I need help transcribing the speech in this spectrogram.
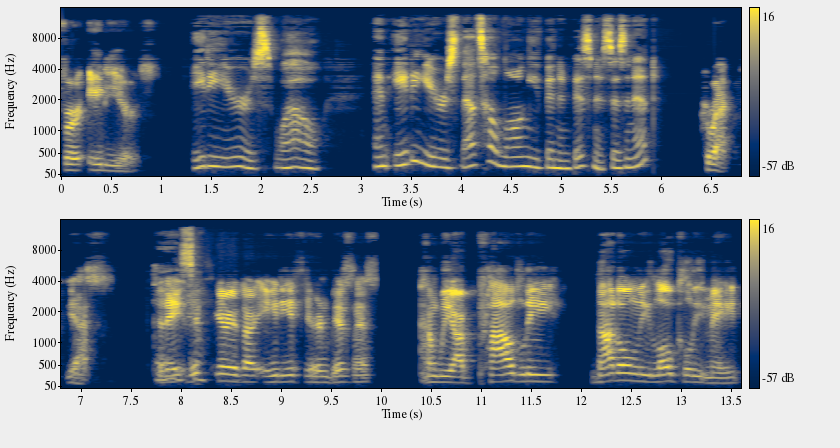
for 80 years. 80 years. Wow. And 80 years, that's how long you've been in business, isn't it? Correct. Yes. Today, so- this year is our 80th year in business, and we are proudly not only locally made,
